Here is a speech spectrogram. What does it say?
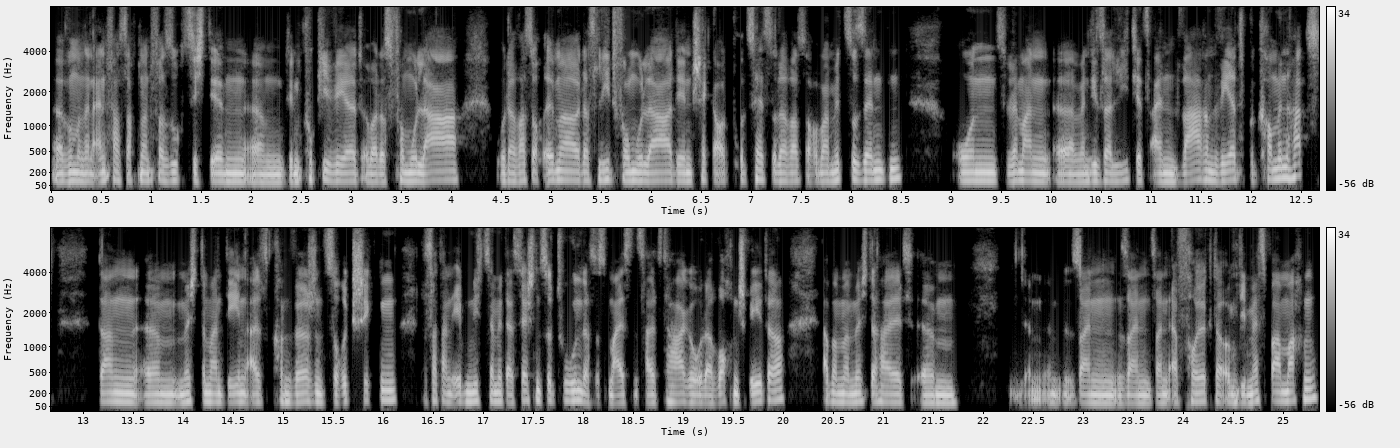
äh, wo man dann einfach sagt, man versucht sich den ähm, den Cookie-Wert über das Formular oder was auch immer, das Lead-Formular, den Checkout-Prozess oder was auch immer mitzusenden. Und wenn man, äh, wenn dieser Lead jetzt einen wahren Wert bekommen hat, dann ähm, möchte man den als Conversion zurückschicken. Das hat dann eben nichts mehr mit der Session zu tun. Das ist meistens halt Tage oder Wochen später. Aber man möchte halt ähm, ähm, seinen, seinen, seinen Erfolg da irgendwie messbar machen.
